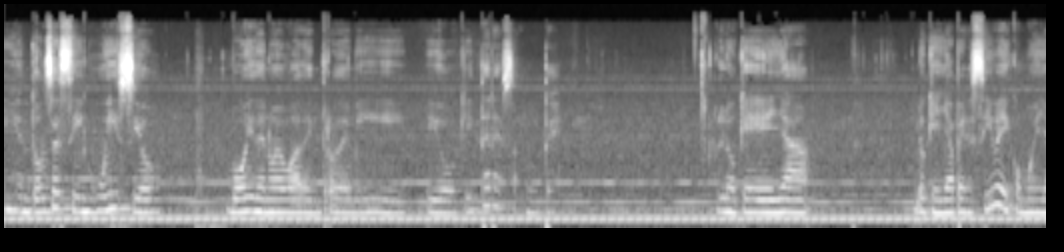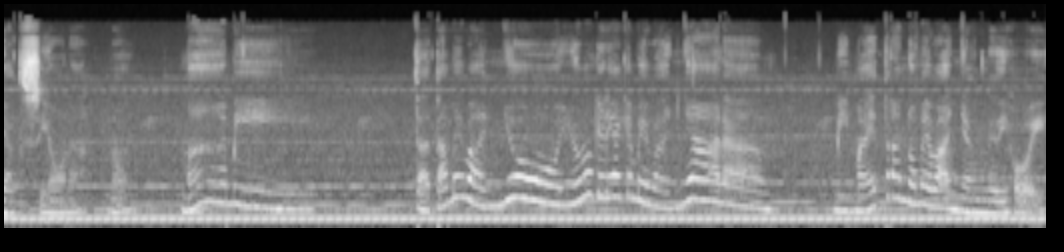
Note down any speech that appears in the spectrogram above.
Y entonces sin juicio voy de nuevo adentro de mí y digo, qué interesante lo que ella lo que ella percibe y cómo ella acciona, ¿no? Mami, tata me bañó, yo no quería que me bañara. Mis maestras no me bañan, me dijo hoy.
